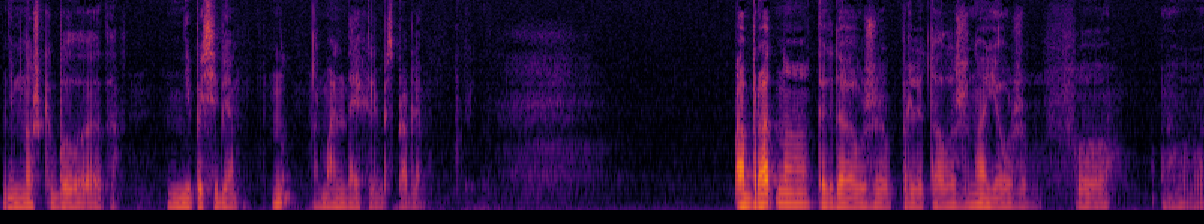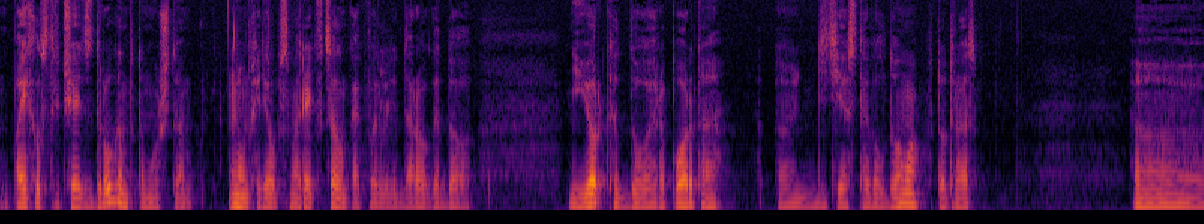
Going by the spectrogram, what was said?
немножко было это не по себе. Ну, нормально доехали без проблем. Обратно, когда уже прилетала жена, я уже поехал встречать с другом, потому что ну, он хотел посмотреть в целом, как выглядит дорога до Нью-Йорка, до аэропорта. Э, детей оставил дома в тот раз. Э,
